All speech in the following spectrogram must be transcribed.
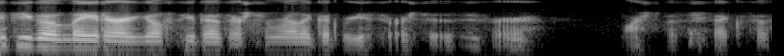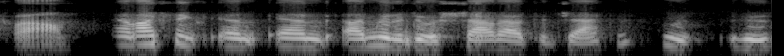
if you go later, you'll see those are some really good resources for more specifics as well. And I think, and, and I'm going to do a shout out to Jackie, who's, who's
